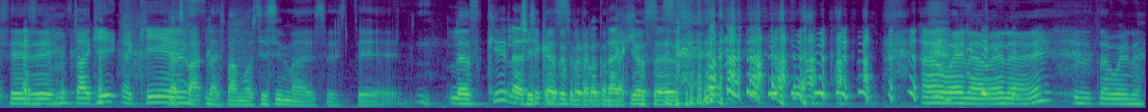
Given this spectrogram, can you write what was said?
sí, sí, sí. Está aquí, aquí Las, es... fa- las famosísimas, este... Las que las chicas, Chicas súper supercontagiosas. contagiosas. Ah, buena, buena, ¿eh? Está buena.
